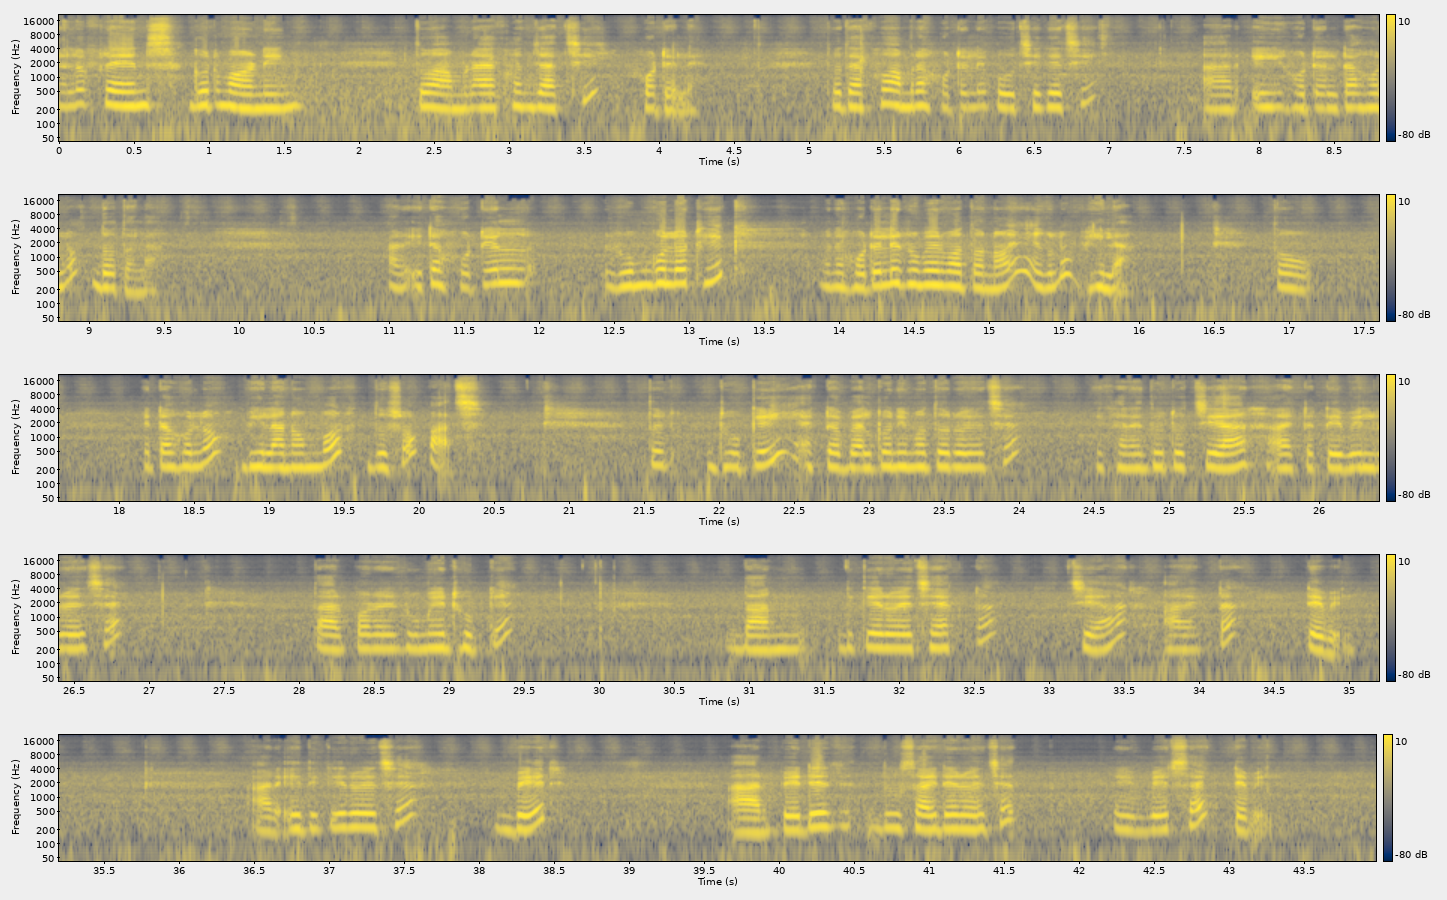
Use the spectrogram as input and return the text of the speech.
Hello friends good morning তো আমরা এখন যাচ্ছি হোটেলে। তো দেখো, আমরা হোটেলে পৌঁছে গেছি, আর এই হোটেলটা হলো দোতলা। আর এটা হোটেল রুমগুলো ঠিক মানে হোটেলের রুমের মতো নয়, এগুলো ভিলা। তো এটা হলো ভিলা নম্বর দুশো পাঁচ। তো ঢুকেই একটা ব্যালকনি মতো রয়েছে, এখানে দুটো চেয়ার আর একটা টেবিল রয়েছে। তারপরে রুমে ঢুকে ডান দিকে রয়েছে একটা চেয়ার আর একটা টেবিল। আর এদিকে রয়েছে বেড আর বেডের দু সাইডে রয়েছে এই বেড সাইড টেবিল।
